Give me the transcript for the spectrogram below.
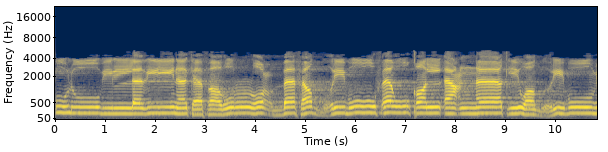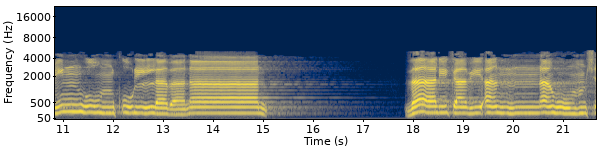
قلوب الذين كفروا الرعب فاضربوا فوق الأعناق واضربوا منهم كل بنان. ذلك بأنهم شاقوا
